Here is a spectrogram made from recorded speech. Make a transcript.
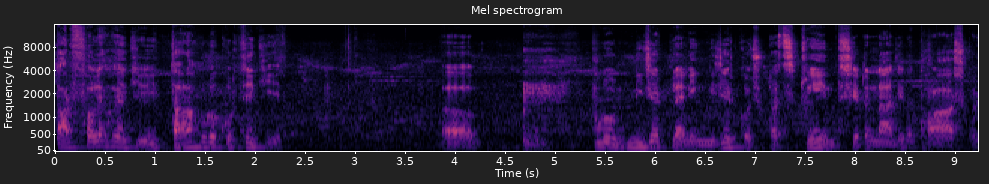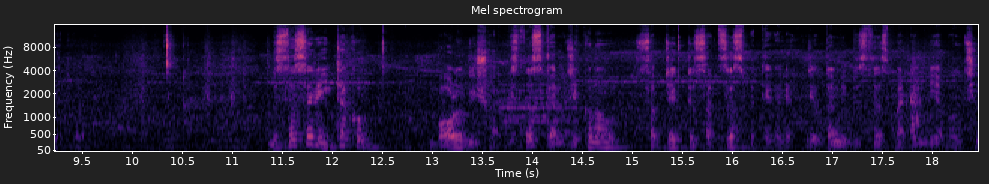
তার ফলে হয় কি তাড়াহুড়ো করতে গিয়ে পুরো নিজের প্ল্যানিং নিজের কিছুটা স্ট্রেংথ সেটা না যেটা ধরাস করে পড়ে। বিজনেসের এইটা খুব বড় বিষয়। বিজনেস কেন? যে কোনো সাবজেক্টে সাকসেস পেতে গেলে, যেহেতু আমি বিজনেস ম্যাটার নিয়ে বলছি,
